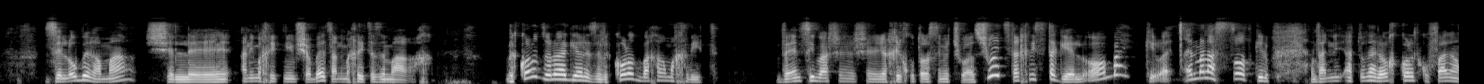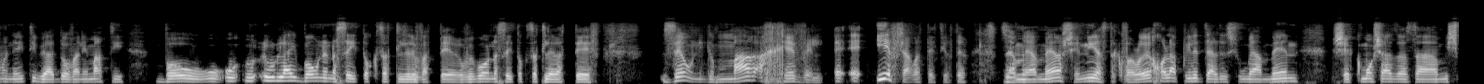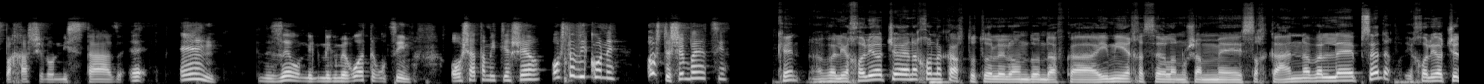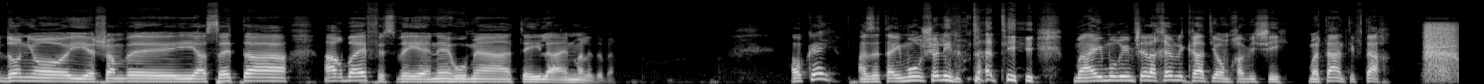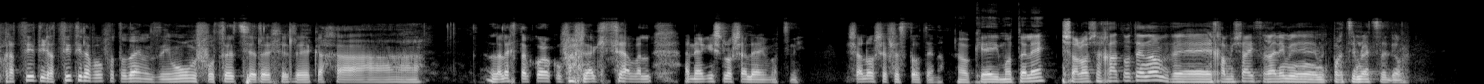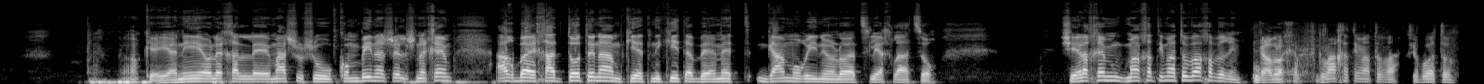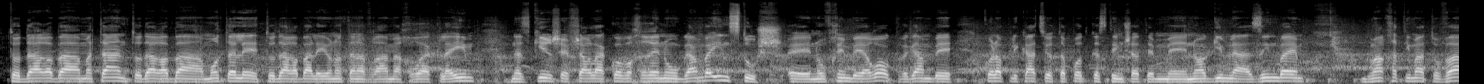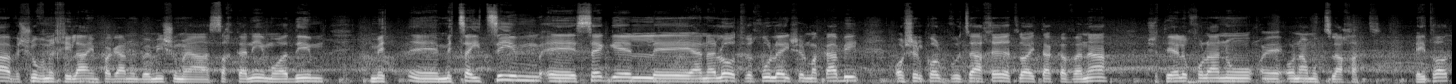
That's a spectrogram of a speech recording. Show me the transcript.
זה לא ברמה של אה, אני מחליט מי משבץ אני מחליט איזה מערך. וכל עוד זה לא יגיע לזה וכל עוד בכר מחליט ואין סיבה ש, שיכריחו אותו לשים את שואה אז שואה יצטרך להסתגל או ביי כאילו אין מה לעשות כאילו ואני אתה יודע לאורך כל התקופה גם אני הייתי בעדו ואני אמרתי בואו אולי בואו ננסה איתו קצת לוותר ובואו ננסה איתו קצת ללטף זהו, נגמר החבל, אה, אה, אי אפשר לתת יותר. זה המאמן השני, אז אתה כבר לא יכול להפיל את זה על איזשהו מאמן שכמו שאז אז המשפחה שלו ניסתה, אז אה, אין, זהו, נגמרו התירוצים. או שאתה מתיישר, או שתביא קונה, או שתשב ביציע. כן, אבל יכול להיות שנכון לקחת אותו ללונדון דווקא, אם יהיה חסר לנו שם שחקן, אבל בסדר, יכול להיות שדוניו יהיה שם ויעשה את ה-4-0 וייהנה הוא מהתהילה, אין מה לדבר. אוקיי, אז את ההימור שלי נתתי. מה ההימורים שלכם לקראת יום חמישי? מתן, תפתח. רציתי, רציתי לבוא פה, אתה יודע, עם איזה הימור מפוצץ של, של, של ככה ללכת על כל הקופה ולהגיד זה, אבל אני ארגיש לא שלם עם עצמי. 3-0 טוטנאם. אוקיי, מוטלה? 3-1 טוטנאם וחמישה ישראלים מתפרצים לאצטדיון. אוקיי, okay, אני הולך על uh, משהו שהוא קומבינה של שניכם, 4-1 טוטנאם, כי את ניקיטה באמת גם מוריניו לא יצליח לעצור. שיהיה לכם גמר חתימה טובה חברים. גם לכם. גמר חתימה טובה, שבוע טוב. תודה רבה מתן, תודה רבה מוטלה, תודה רבה ליונתן אברהם מאחורי הקלעים. נזכיר שאפשר לעקוב אחרינו גם באינסטוש, אה, נובחים בירוק, וגם בכל אפליקציות הפודקאסטים שאתם אה, נוהגים להאזין בהם. גמר חתימה טובה, ושוב מחילה אם פגענו במישהו מהשחקנים, אוהדים, אה, מצייצים, סגל, הנהלות וכולי של מכבי, או של כל קבוצה אחרת, לא הייתה כוונה. שתהיה לכולנו אה, עונה מוצלחת. להתראות.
